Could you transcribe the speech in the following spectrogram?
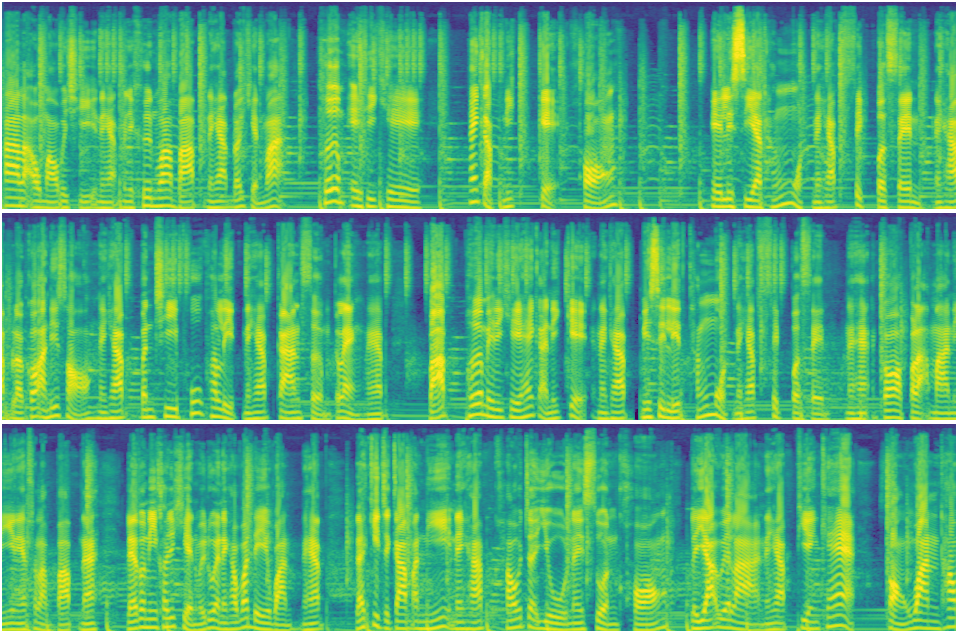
ถ้าเราเอาเมาส์ไปชี้นะครับมันจะขึ้นว่าบัฟนะครับแล้วเขียนว่าเพิ่ม ATK ให้กับนิกเกะของ เอลิเซียทั้งหมดนะครับ10%นะครับแล้วก็อันที่2นะครับบัญชีผู้ผลิตนะครับการเสริมแกล่งนะครับบัฟเพิ่ม ATK ให้กับนิเกะนะครับมิซิลิสทั้งหมดนะครับ10%นะฮะก็ประมาณนี้นะสำหรับบัฟนะแล้วตรงนี้เขาจะเขียนไว้ด้วยนะครับว่า day 1นะครับและกิจกรรมอันนี้นะครับเขาจะอยู่ในส่วนของระยะเวลานะครับเพียงแค่ 2 วันเท่า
